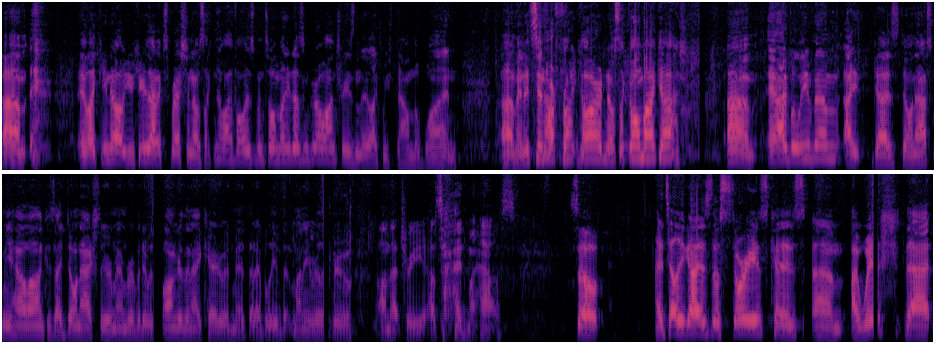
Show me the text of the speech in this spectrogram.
Um, and like, you know, you hear that expression. I was like, no, I've always been told money doesn't grow on trees. And they're like, we found the one. Um, and it's in our front yard. And I was like, oh my gosh. Um, and I believe them. I guys don't ask me how long because I don't actually remember, but it was longer than I care to admit that I believe that money really grew on that tree outside my house. So I tell you guys those stories because um, I wish that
